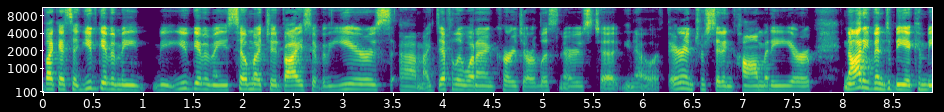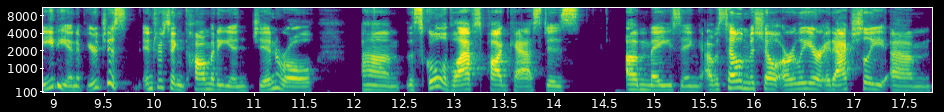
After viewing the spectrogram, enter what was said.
like I said, you've given me you've given me so much advice over the years. Um, I definitely want to encourage our listeners to, you know, if they're interested in comedy or not even to be a comedian, if you're just interested in comedy in general, um, the School of Laughs podcast is amazing. I was telling Michelle earlier, it actually um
